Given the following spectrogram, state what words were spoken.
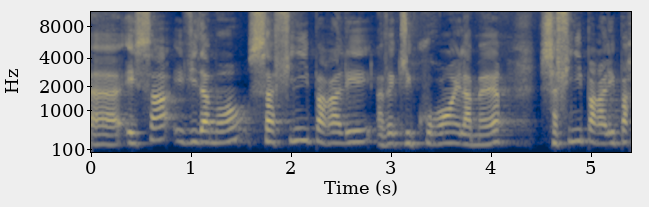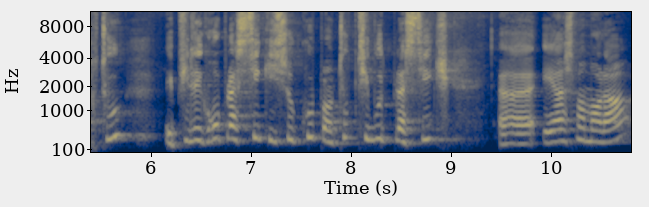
Euh, et ça, évidemment, ça finit par aller avec les courants et la mer, ça finit par aller partout. Et puis les gros plastiques, ils se coupent en tout petits bouts de plastique. Euh, et à ce moment-là,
